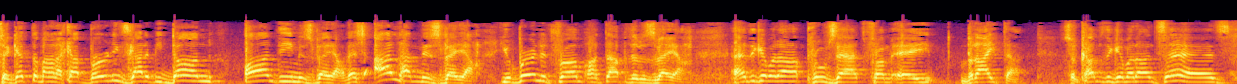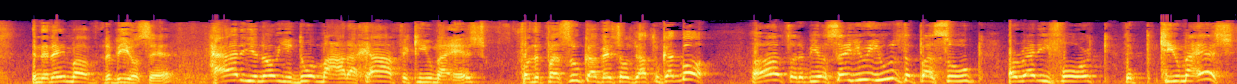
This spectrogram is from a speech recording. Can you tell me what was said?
to get the Ma'alaka burning's got to be done on the Mizbeach. That's al ha-Mizbeach. You burn it from on top of the Mizbeach. And the Gemara proves that from a Braita. So comes the Gemara and says, in the name of Rabbi Yosef, how do you know you do a ma'aracha for kiyuma ish from the pasuk of Esh Kadbo? Oh, ah, so Rabbi Yosef, you use the pasuk already for the kiyuma ish.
